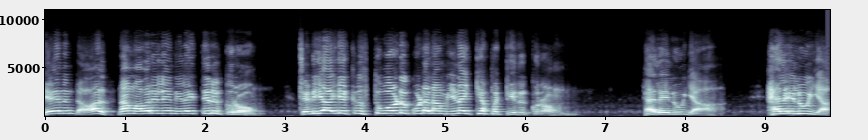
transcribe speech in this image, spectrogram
ஏனென்றால் நாம் அவரிலே நிலைத்திருக்கிறோம். செடியாகிய கிறிஸ்துவோடு கூட நாம் இணைக்கப்பட்டிருக்கிறோம். ஹலெலூயா ஹலெலூயா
